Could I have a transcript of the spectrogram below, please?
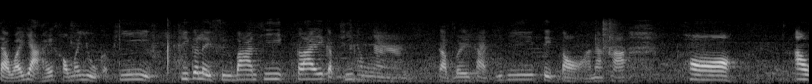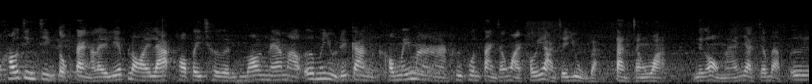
แต่ว่าอยากให้เขามาอยู่กับพี่ พี่ก็เลยซื้อบ้านที่ใกล้กับที่ทำงาน กับบริษัทที่พี่ติดต่อนะคะ พอเอาเข้าจริง ๆ ตกแต่งอะไรเรียบร้อยแล้วพอไปเชิญคุณพ่อคุณแม่มาเออมาอยู่ด้วยกันเขาไม่มาคือคนต่างจังหวัดเขาอยากจะอยู่แบบต่างจังหวัดนึกออกไหมอยากจะแบบเออ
